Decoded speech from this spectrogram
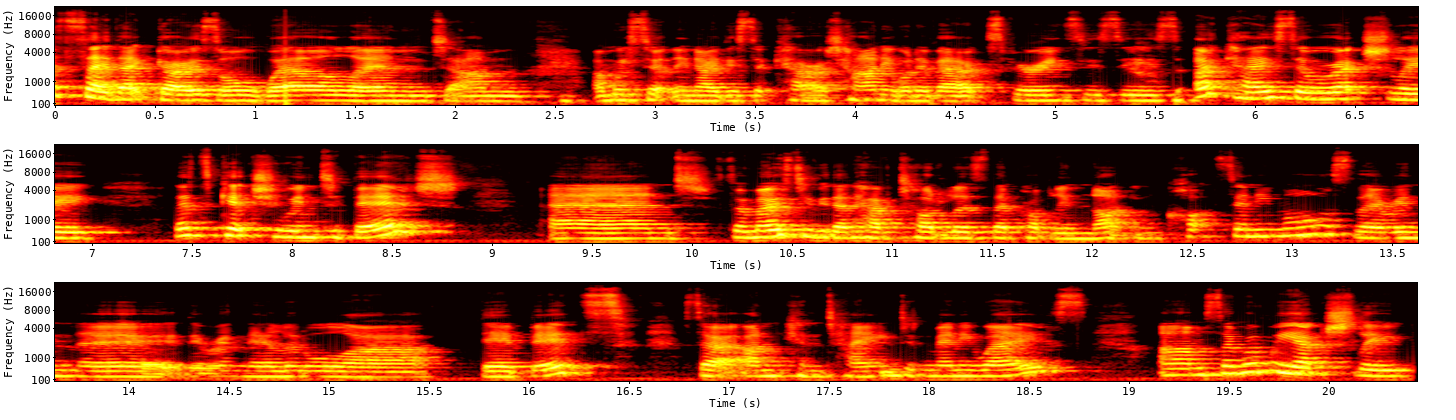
let's say that goes all well, and um, and we certainly know this at Karitane. One of our experiences is okay. So we're actually let's get you into bed, and for most of you that have toddlers, they're probably not in cots anymore. So they're in their they're in their little uh, their beds, so uncontained in many ways. Um, so when we actually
